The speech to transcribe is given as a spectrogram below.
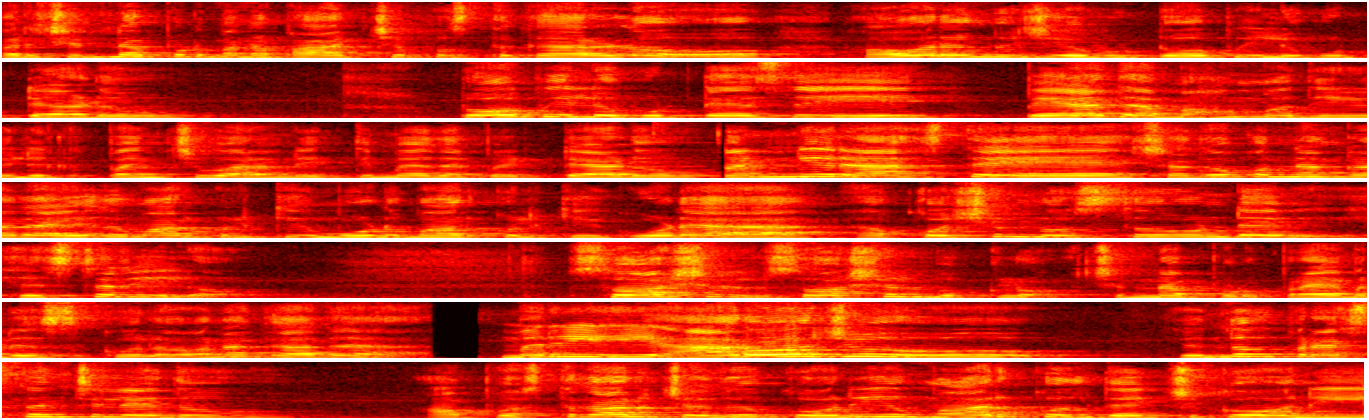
మరి చిన్నప్పుడు మన పాఠ్య పుస్తకాలలో ఔరంగజేబు టోపీలు కుట్టాడు. టోపీలు కుట్టేసి పేద మహమ్మదీయులకి పంచి వాళ్ళ నెత్తి మీద పెట్టాడు. అన్నీ రాస్తే చదువుకున్నాం కదా ఐదు మార్కులకి మూడు మార్కులకి కూడా ఆ క్వశ్చన్లు వస్తూ ఉండేవి హిస్టరీలో. సోషల్ సోషల్ బుక్లో చిన్నప్పుడు ప్రైమరీ స్కూల్ అవునా కదా? మరి ఆ రోజు ఎందుకు ప్రశ్నించలేదు? ఆ పుస్తకాలు చదువుకొని మార్కులు తెచ్చుకొని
